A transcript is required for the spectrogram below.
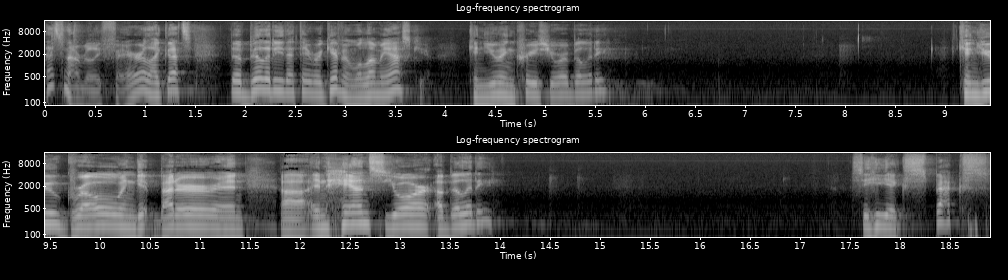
that's not really fair. Like, that's the ability that they were given. Well, let me ask you can you increase your ability? Can you grow and get better and uh, enhance your ability? See, he expects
